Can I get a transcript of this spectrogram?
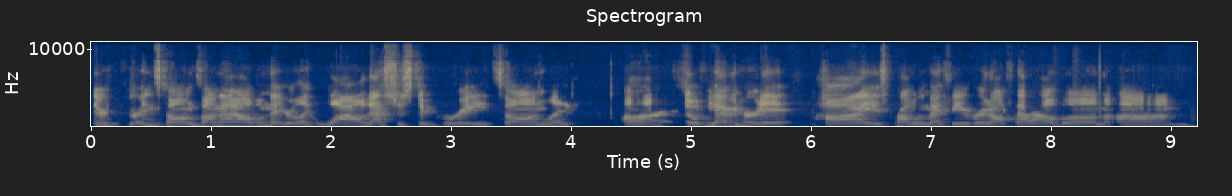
there's certain songs on that album that you're like, wow, that's just a great song. Like, uh, so if you haven't heard it, High is probably my favorite off that album. Um,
